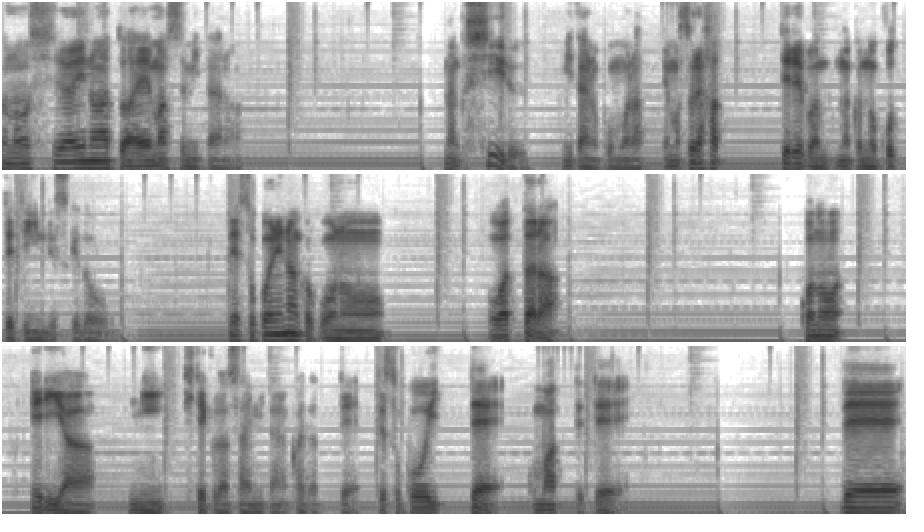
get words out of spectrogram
その試合の後会えますみたいな、なんかシールみたいなのをもらって、まあそれ貼ってればなんか残ってていいんですけど、で、そこになんかこの、終わったら、このエリアに来てくださいみたいな書いてあって、で、そこ行って、こう待ってて、で、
